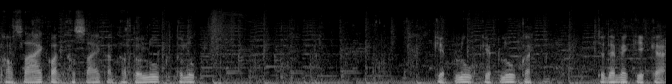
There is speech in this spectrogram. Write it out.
เอาซ้ายก่อน เอาซ้ายก่อน เอาตัวลูกตัวลูก เก็บลูกเก็บลูกก่อนจะได้ไม่เกะกะ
